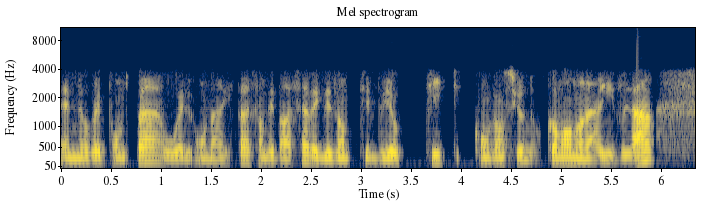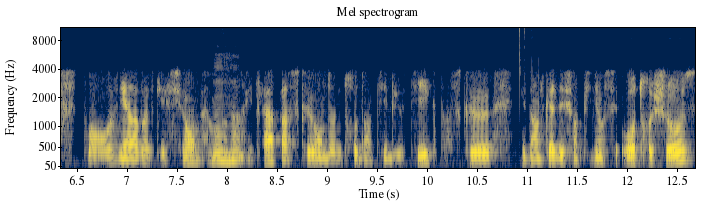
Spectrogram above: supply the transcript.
elles, ne répondent pas ou elles, on n'arrive pas à s'en débarrasser avec des antibiotiques conventionnels. Comment on en arrive là? Pour en revenir à votre question, ben, on en mhm. arrive là parce qu'on donne trop d'antibiotiques, parce que et dans le cas des champignons, c'est autre chose.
